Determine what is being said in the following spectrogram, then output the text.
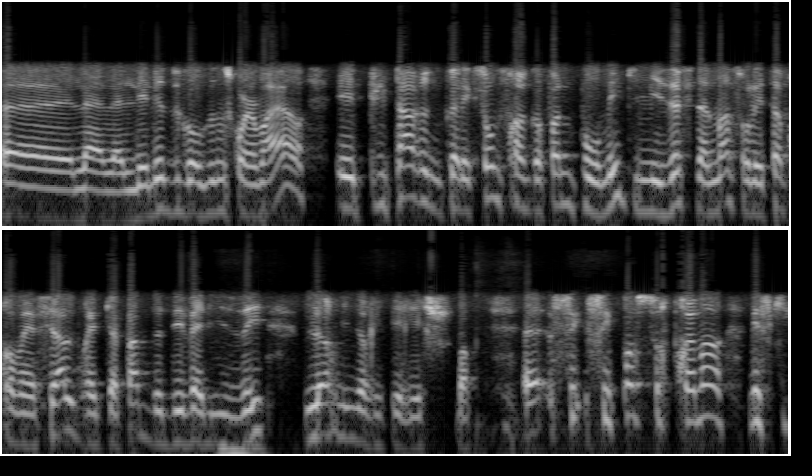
euh, l'élite du Golden Square Mile, et puis par une collection de francophones paumés qui misaient finalement sur l'État provincial pour être capable de dévaliser leur minorité riche. Bon, c'est pas surprenant, mais ce qui,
